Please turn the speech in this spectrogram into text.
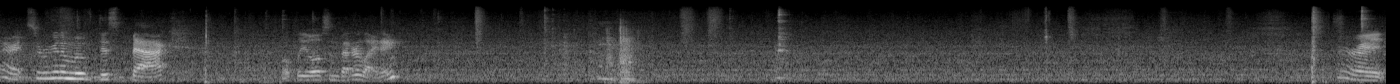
Alright, so we're going to move this back. Hopefully you'll have some better lighting. Alright.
